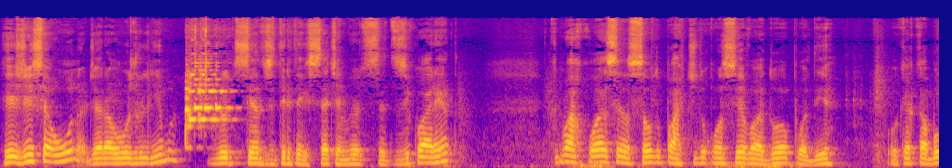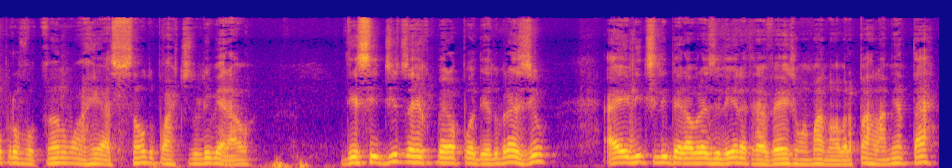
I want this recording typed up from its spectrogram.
Regência Una de Araújo Lima, 1837 a 1840, que marcou a ascensão do Partido Conservador ao poder, o que acabou provocando uma reação do Partido Liberal. Decididos a recuperar o poder do Brasil, a elite liberal brasileira, através de uma manobra parlamentar,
